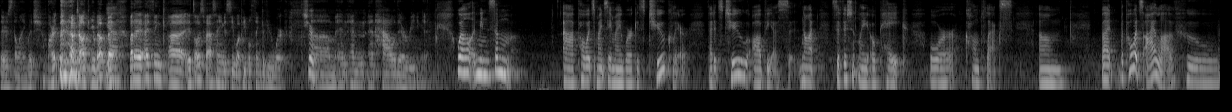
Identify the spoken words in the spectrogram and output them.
There's the language part that I'm talking about, but Yeah. but I, I think uh, it's always fascinating to see what people think of your work, Sure. um, and and and how they're reading it. Well, I mean, some uh, poets might say my work is too clear, that it's too obvious, not sufficiently opaque or complex. Um, but the poets I love, who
